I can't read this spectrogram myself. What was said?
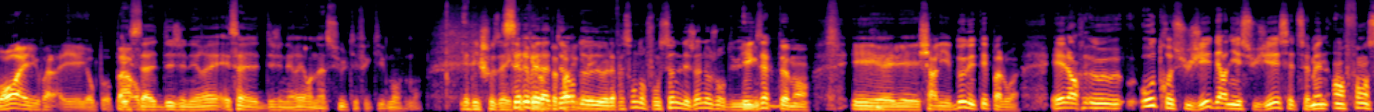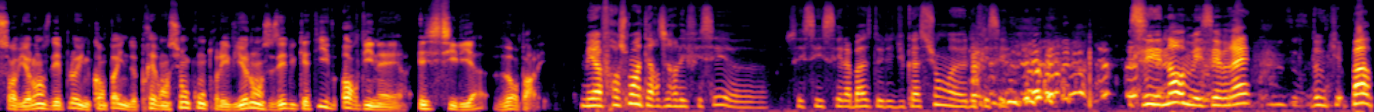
bon et voilà. Et, on peut pas, et ça a dégénéré, et ça a dégénéré en insulte, effectivement. Bon. Il y a des choses C'est révélateur de, de, la façon dont fonctionnent les jeunes aujourd'hui. Exactement. Et euh, les Charlie Hebdo n'étaient pas loin. Et alors, autre sujet, dernier sujet, cette semaine, Enfance sans violence déploie une campagne de prévention contre les violences éducatives ordinaires. Et Cilia veut en parler. Mais euh, franchement, interdire les fessées, euh, c'est la base de l'éducation, euh, les fessées. c'est non, mais c'est vrai. Donc pas,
